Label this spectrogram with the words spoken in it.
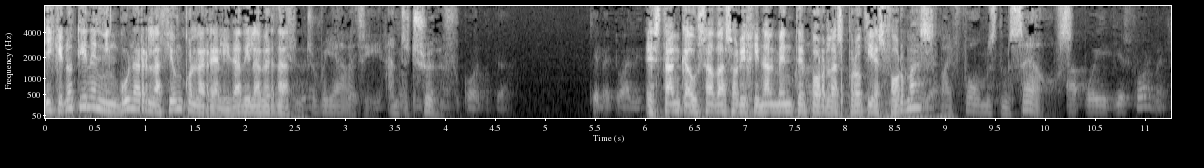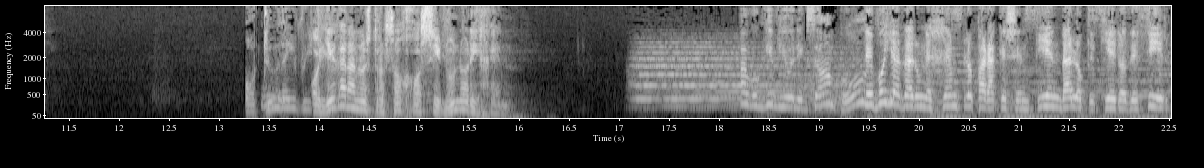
y que no tienen ninguna relación con la realidad y la verdad. ¿Están causadas originalmente por las propias formas? ¿O llegan a nuestros ojos sin un origen? Te voy a dar un ejemplo para que se entienda lo que quiero decir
